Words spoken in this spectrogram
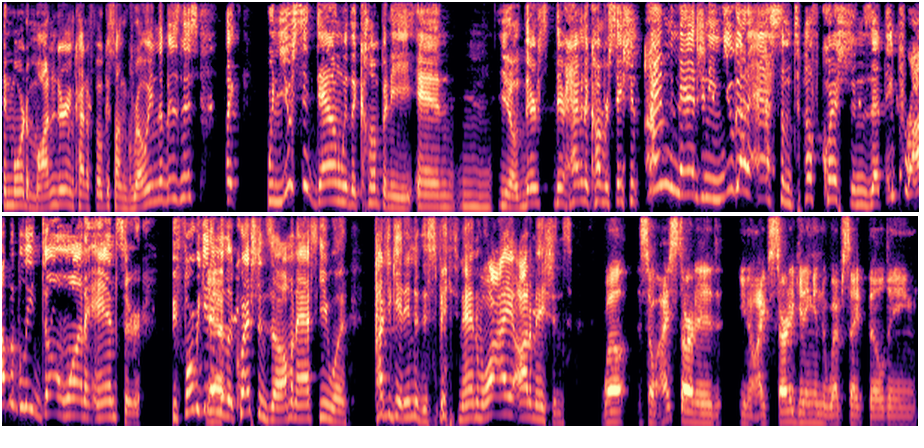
and more to monitor and kind of focus on growing the business. Like when you sit down with a company and you know they're they're having a conversation i'm imagining you got to ask some tough questions that they probably don't want to answer. Before we get yeah. into the questions though i'm going to ask you one. How'd you get into this space man? Why automations well, so I started, you know, I started getting into website building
